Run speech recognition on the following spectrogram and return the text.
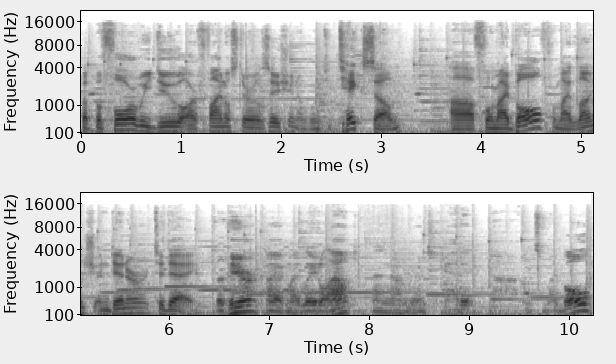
But before we do our final sterilization, I'm going to take some uh, for my bowl for my lunch and dinner today. So here I have my ladle out, and I'm going to add it into my bowl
